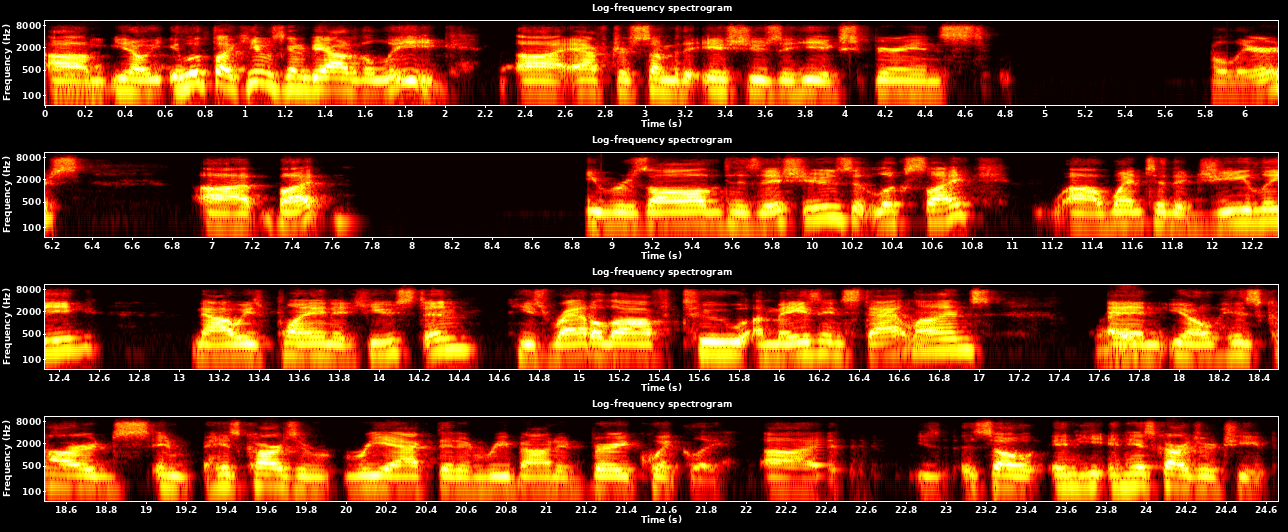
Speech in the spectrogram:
Um, you know, it looked like he was going to be out of the league uh, after some of the issues that he experienced. Cavaliers, uh, but he resolved his issues. It looks like uh, went to the G League. Now he's playing at Houston. He's rattled off two amazing stat lines, right. and you know his cards and his cards have reacted and rebounded very quickly. Uh, so and he and his cards are cheap.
